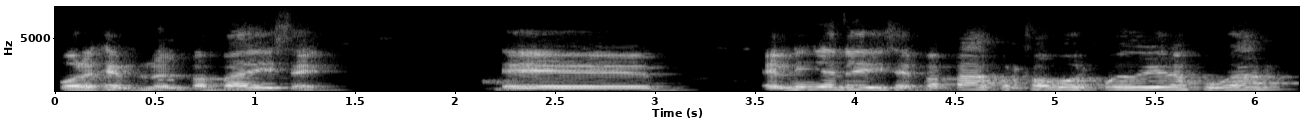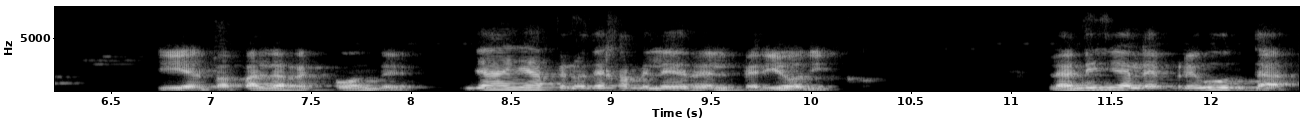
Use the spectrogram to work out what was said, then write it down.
Por ejemplo, el papá dice, eh, el niño le dice, papá, por favor, ¿puedo ir a jugar? Y el papá le responde, ya, ya, pero déjame leer el periódico. La niña le pregunta,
